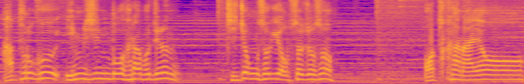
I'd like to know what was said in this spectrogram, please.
앞으로 그 임신부 할아버지는 지정석이 없어져서 어떡하나요?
